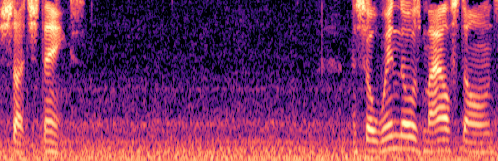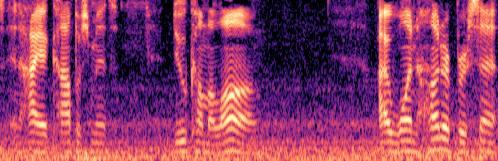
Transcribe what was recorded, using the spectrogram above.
such things. And so when those milestones and high accomplishments do come along, I 100%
